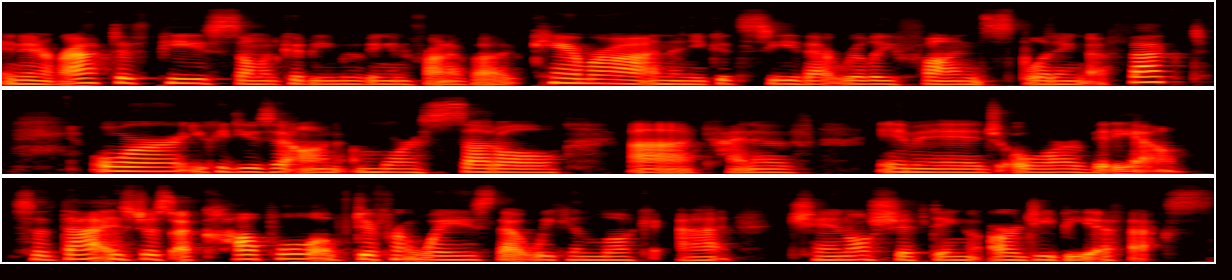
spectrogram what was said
an interactive piece. Someone could be moving in front of a camera and then you could see that really fun splitting effect. Or you could use it on a more subtle uh, kind of image or video. So that is just a couple of different ways that we can look at channel shifting RGB effects.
